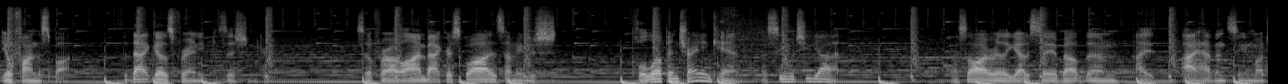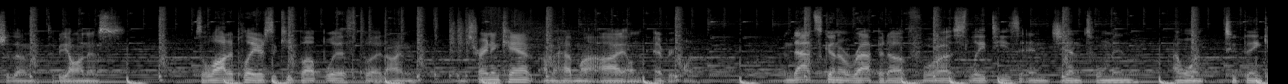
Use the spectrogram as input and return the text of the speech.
you'll find a spot. But that goes for any position group. So for our linebacker squads, I mean just pull up in training camp. Let's see what you got. That's all I really got to say about them. I I haven't seen much of them to be honest. There's a lot of players to keep up with, but I'm in training camp. I'm gonna have my eye on everyone. And that's gonna wrap it up for us, ladies and gentlemen. I want to thank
